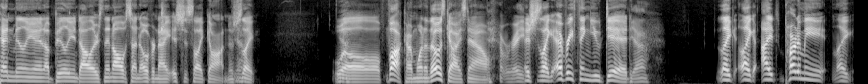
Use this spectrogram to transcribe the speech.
10 million a billion dollars then all of a sudden overnight it's just like gone it's just like well fuck i'm one of those guys now right. it's just like everything you did yeah. like like I part of me like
